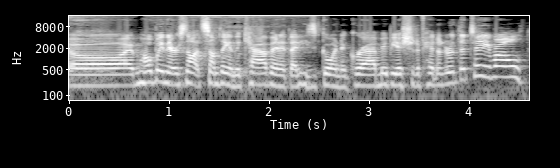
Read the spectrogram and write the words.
Oh, I'm hoping there's not something in the cabinet that he's going to grab. Maybe I should have hid under the table.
